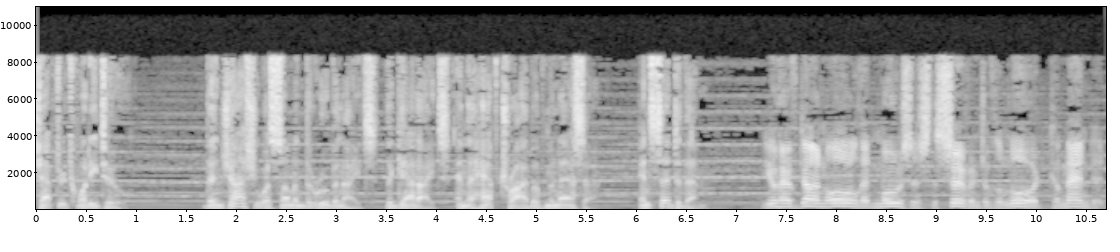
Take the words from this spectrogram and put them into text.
Chapter 22 Then Joshua summoned the Reubenites, the Gadites, and the half-tribe of Manasseh, and said to them, You have done all that Moses the servant of the Lord commanded,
